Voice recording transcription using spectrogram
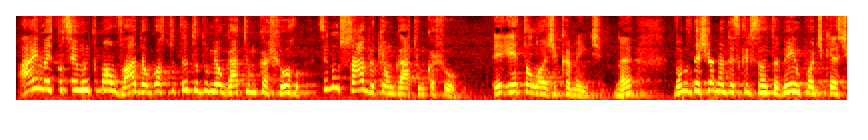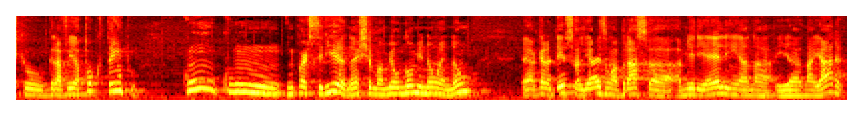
Ai, mas você é muito malvado, eu gosto tanto do meu gato e um cachorro. Você não sabe o que é um gato e um cachorro. Etologicamente, né? Vamos deixar na descrição também um podcast que eu gravei há pouco tempo, com, com em parceria, né? Chama Meu Nome Não É Não é, agradeço, aliás, um abraço a, Mirielle e a, e a Nayara,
